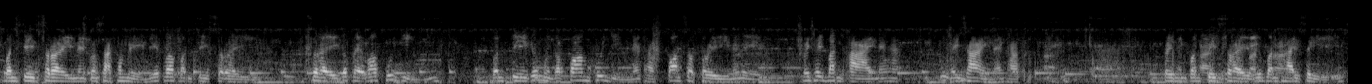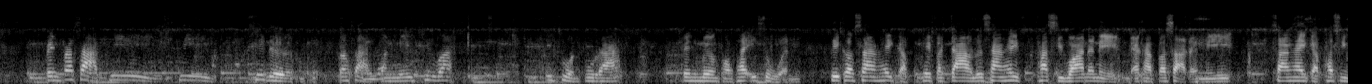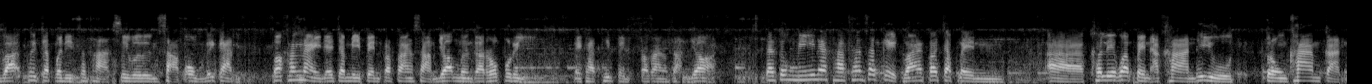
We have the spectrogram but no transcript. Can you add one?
บันตีสไรในภาษาเขมรเรียกว่าบันตีสไรสไรก็แปลว่าผู้หญิง บันตีก็เหมือนกับป้อมผู้หญิงนะครับป้อมสตรีนั่นเองไม่ใช่บันทายนะฮะไม่ใช่นะครับ เป็นบันตีสไรหรือบันทายสีเป็นปราสาทที่ที่ที่เดิมปราสาทวันนี้ชื่อว่าอิสวนปุระ เป็นเมืองของพระอิศวร ที่เขาสร้างให้กับเทพเจ้า หรือสร้างให้พระศิวะนั่นเองนะครับปราสาทอันนี้สร้างให้กับพระศิวะเพื่อจะประดิษฐานศิวลึงสามองค์ด้วยกัน เพราะข้างในเนี่ยจะมีเป็นประปรางสามยอดเมืองการบบุรีนะครับที่เป็นประปรางสามยอด แต่ตรงนี้นะครับท่านสังเกตว่าก็จะเป็นเขาเรียกว่าเป็นอาคารที่อยู่ตรงข้ามกัน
